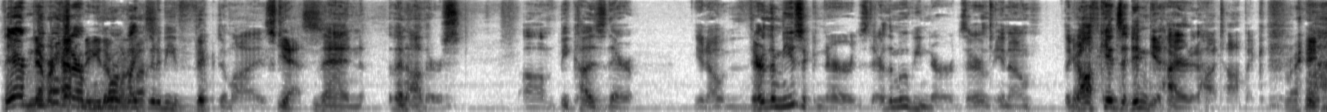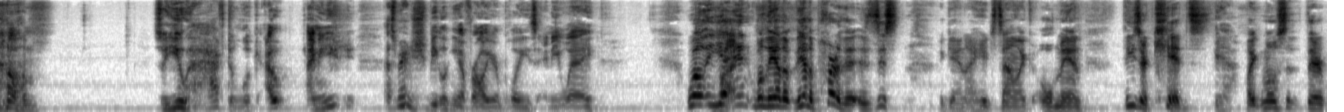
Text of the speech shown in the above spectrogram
There are Never people that are to either more likely to be victimized Yes. than than others, um, because they're, you know, they're the music nerds, they're the movie nerds, they're you know the Yeah. goth kids that didn't get hired at Hot Topic. Right. Um, so you have to look out. I mean, you, as a manager, you should be looking out for all your employees anyway. Well, yeah. But- and, well, the other the other part of it is this. Again, I hate to sound like old man. These are kids. Yeah. Like most of they're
